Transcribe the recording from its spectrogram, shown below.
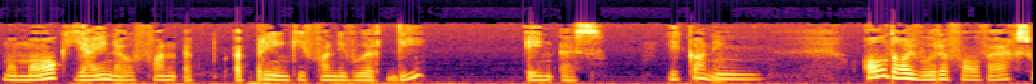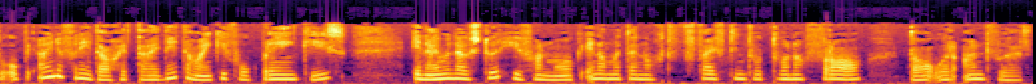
Maar maak jy nou van 'n 'n prentjie van die woord die en is. Jy kan nie. Hmm al daai woorde val weg so op die einde van die dag het hy net 'n handjie vol prentjies en hy moet nou 'n storie hiervan maak en dan moet hy nog 15 tot 20 vrae daaroor antwoord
